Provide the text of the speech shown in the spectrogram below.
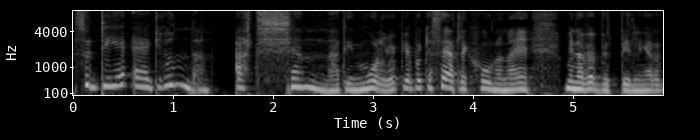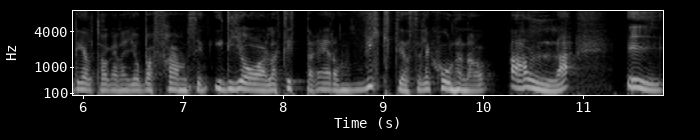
Så det är grunden, att känna din målgrupp. Jag brukar säga att lektionerna i mina webbutbildningar där deltagarna jobbar fram sin ideala tittare är de viktigaste lektionerna av alla i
